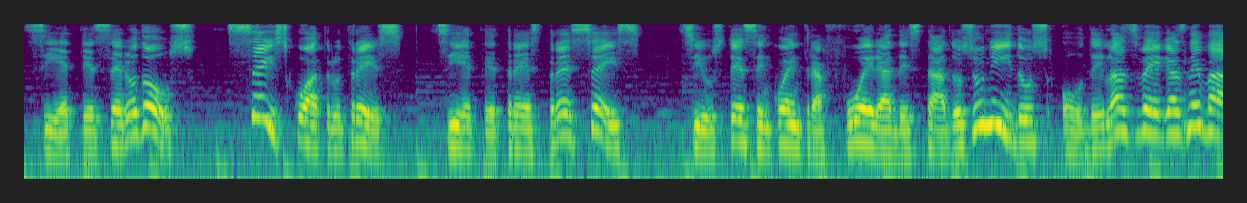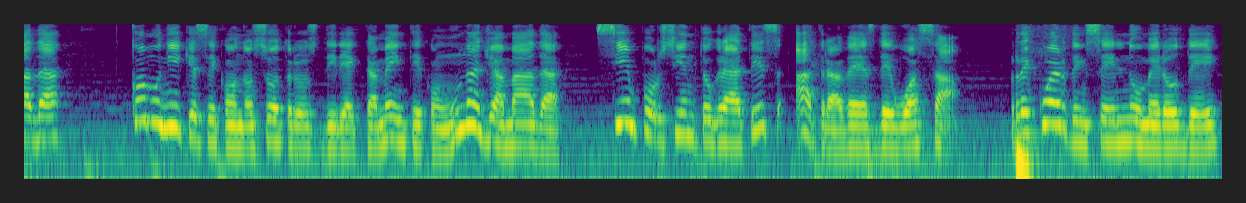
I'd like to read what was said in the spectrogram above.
702-643-7336. Si usted se encuentra fuera de Estados Unidos o de Las Vegas, Nevada, comuníquese con nosotros directamente con una llamada 100% gratis a través de WhatsApp. Recuérdense el número de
